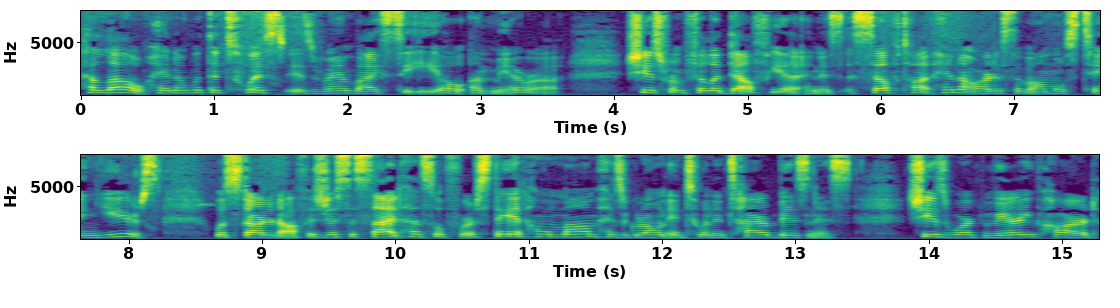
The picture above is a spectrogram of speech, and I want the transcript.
Hello, Henna with the Twist is ran by CEO Amira. She is from Philadelphia and is a self taught henna artist of almost 10 years. What started off as just a side hustle for a stay at home mom has grown into an entire business. She has worked very hard,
